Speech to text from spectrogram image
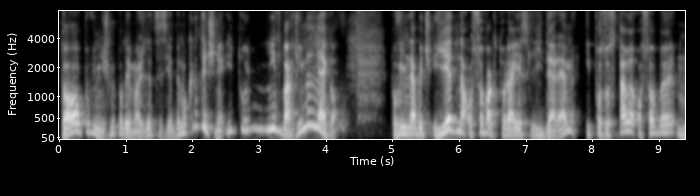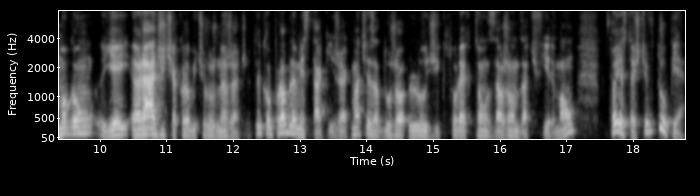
to powinniśmy podejmować decyzje demokratycznie i tu nic bardziej mylnego. Powinna być jedna osoba, która jest liderem, i pozostałe osoby mogą jej radzić, jak robić różne rzeczy. Tylko problem jest taki, że jak macie za dużo ludzi, które chcą zarządzać firmą, to jesteście w dupie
